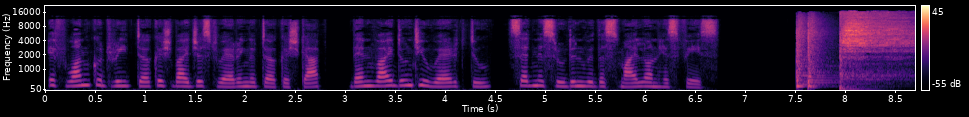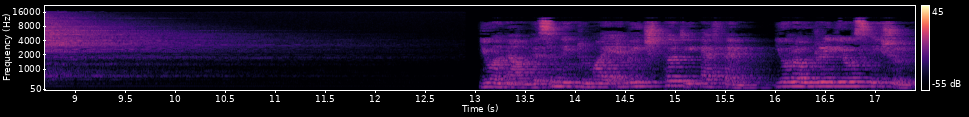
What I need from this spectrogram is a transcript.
If one could read Turkish by just wearing a Turkish cap, then why don't you wear it too? said Nasruddin with a smile on his face. You are now listening to my MH30 FM, your own radio station.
